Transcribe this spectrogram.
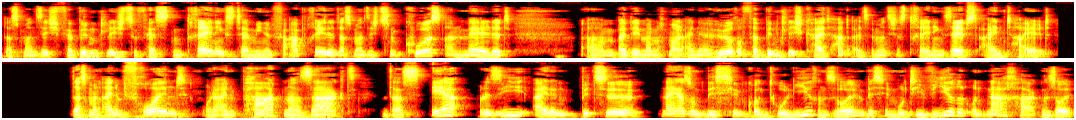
dass man sich verbindlich zu festen Trainingsterminen verabredet, dass man sich zum Kurs anmeldet, ähm, bei dem man nochmal eine höhere Verbindlichkeit hat, als wenn man sich das Training selbst einteilt. Dass man einem Freund oder einem Partner sagt, dass er oder sie einen bitte naja, so ein bisschen kontrollieren soll, ein bisschen motivieren und nachhaken soll,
